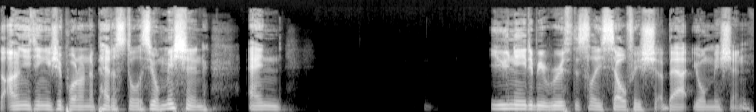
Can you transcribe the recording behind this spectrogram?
The only thing you should put on a pedestal is your mission. And you need to be ruthlessly selfish about your mission.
